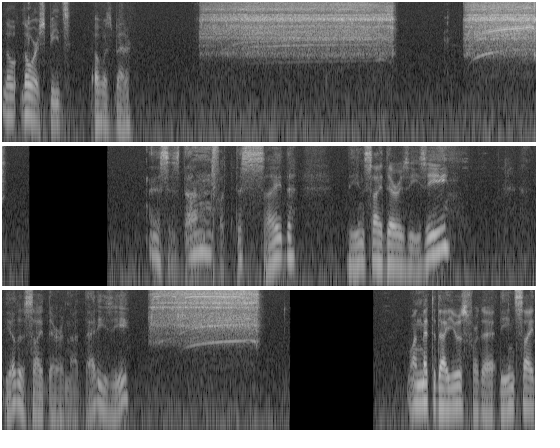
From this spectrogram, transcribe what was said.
low, lower speeds always better. This is done for this side. The inside there is easy. The other side there is not that easy. One method I use for the, the inside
